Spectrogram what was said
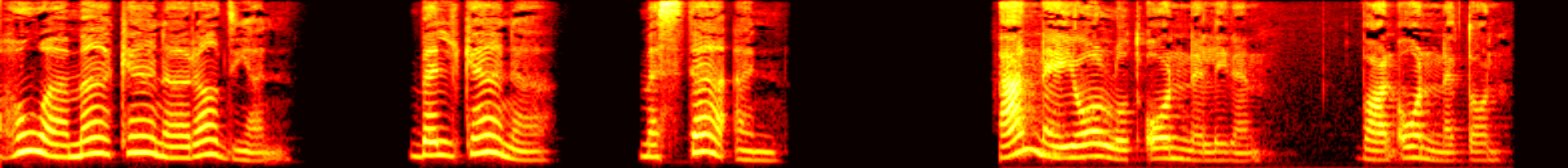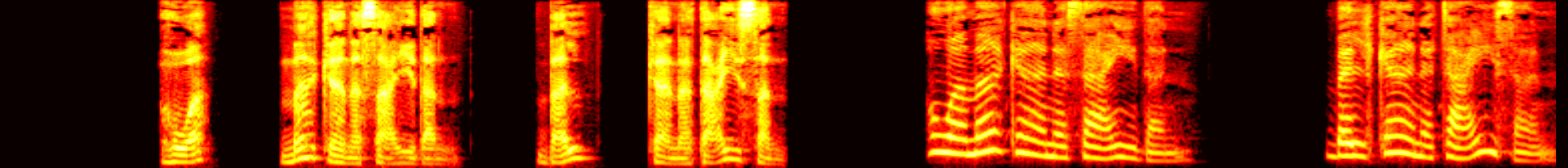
هو ما كان راضيا بل كان مستاء. hän ei ollut onnellinen vaan onneton هو ما كان سعيدا بل كان تعيسا هو ما كان سعيدا بل كان تعيسا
